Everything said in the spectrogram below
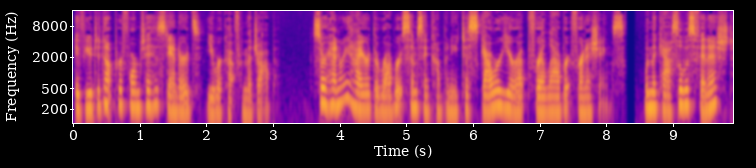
If you did not perform to his standards, you were cut from the job. Sir Henry hired the Robert Simpson Company to scour Europe for elaborate furnishings. When the castle was finished,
